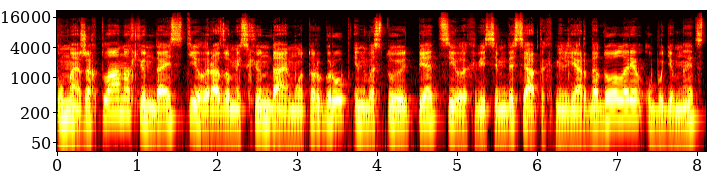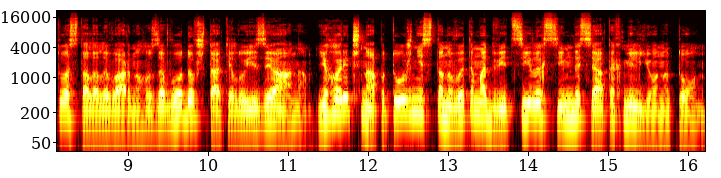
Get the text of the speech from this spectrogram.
У межах плану Hyundai Steel разом із Hyundai Motor Group інвестують 5,8 мільярда доларів у будівництво сталеливарного заводу в штаті Луїзіана. Його річна потужність становитиме 2,7 мільйона тонн.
